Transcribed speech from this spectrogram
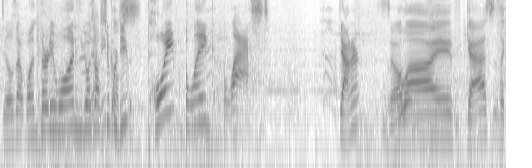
Dill's at 131. He goes There off super goes. deep. Point blank blast. Downer. Still alive. Gas is like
